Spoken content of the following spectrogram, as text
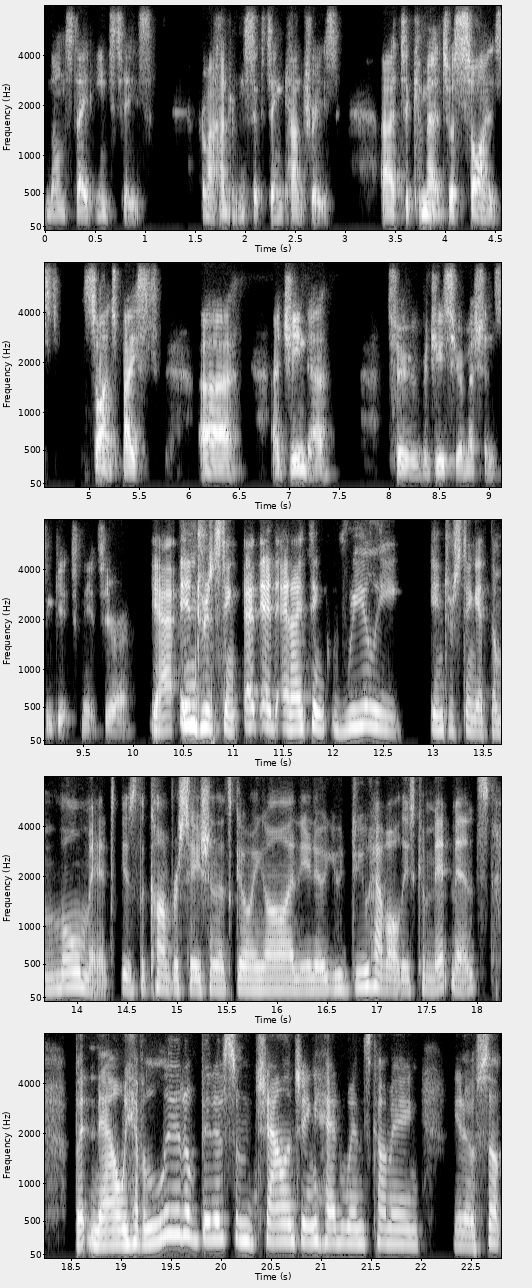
non-state entities from 116 countries uh, to commit to a science science-based uh, agenda to reduce your emissions and get to net zero. Yeah, interesting. And, and, and I think really interesting at the moment is the conversation that's going on. You know you do have all these commitments but now we have a little bit of some challenging headwinds coming. You know some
